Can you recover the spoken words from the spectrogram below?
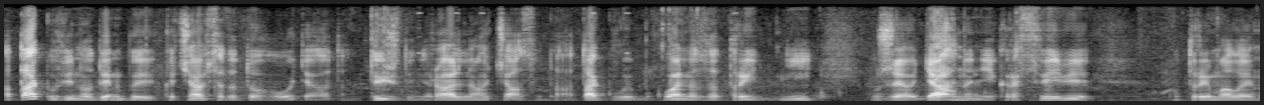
а так він один би качався до того одяга там, тиждень реального часу. Да. А так ви буквально за три дні вже одягнені, красиві, отримали,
